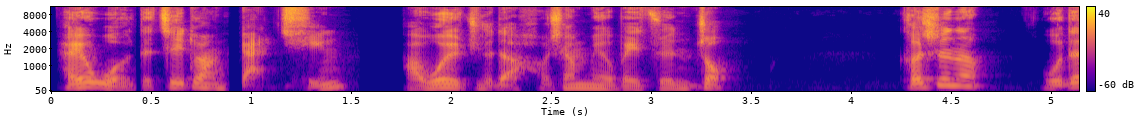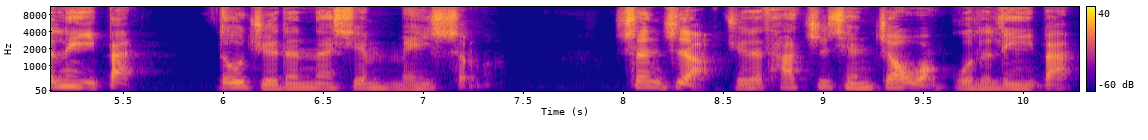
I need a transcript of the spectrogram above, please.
还有我的这段感情啊，我也觉得好像没有被尊重。可是呢，我的另一半都觉得那些没什么，甚至啊，觉得他之前交往过的另一半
